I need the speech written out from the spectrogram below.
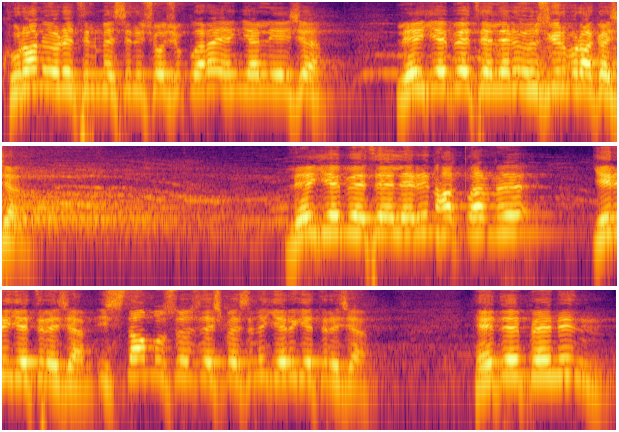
Kur'an öğretilmesini çocuklara engelleyeceğim. LGBT'leri özgür bırakacağım. LGBT'lerin haklarını geri getireceğim. İstanbul Sözleşmesi'ni geri getireceğim. HDP'nin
